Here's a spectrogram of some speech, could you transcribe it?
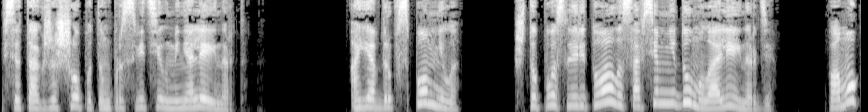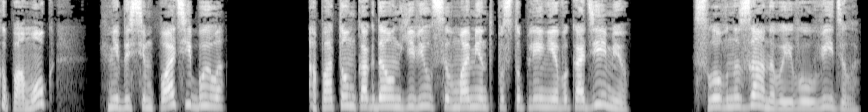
Все так же шепотом просветил меня Лейнард. А я вдруг вспомнила, что после ритуала совсем не думала о Лейнарде. Помог и помог, не до симпатии было. А потом, когда он явился в момент поступления в академию, словно заново его увидела.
